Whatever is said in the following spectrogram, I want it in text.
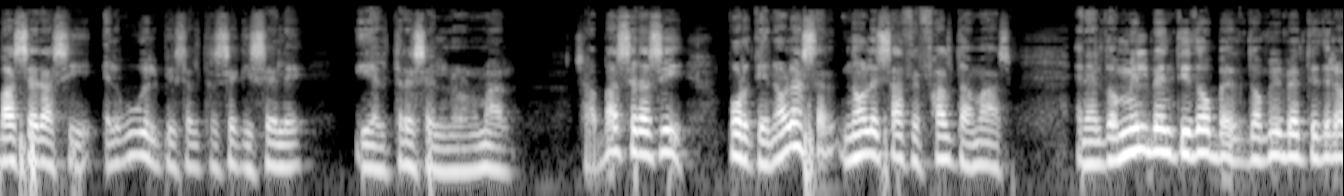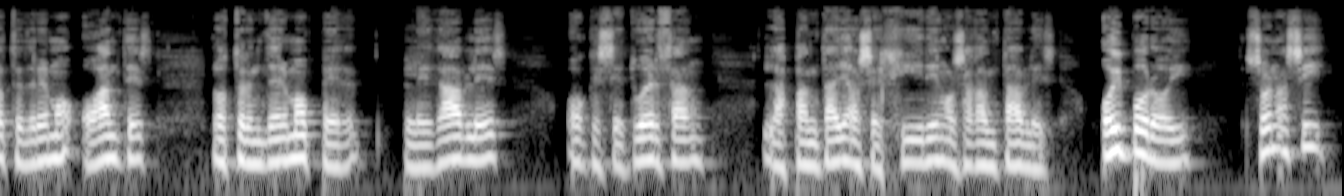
va a ser así, el Google Pixel 3 XL y el 3 el normal. O sea, va a ser así porque no les, no les hace falta más. En el 2022, 2023 los tendremos, o antes, los tendremos plegables o que se tuerzan las pantallas o se giren o se hagan tablets. Hoy por hoy son así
